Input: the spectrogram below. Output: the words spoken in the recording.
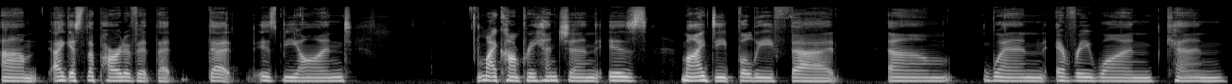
Um, I guess the part of it that that is beyond my comprehension is my deep belief that um, when everyone can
